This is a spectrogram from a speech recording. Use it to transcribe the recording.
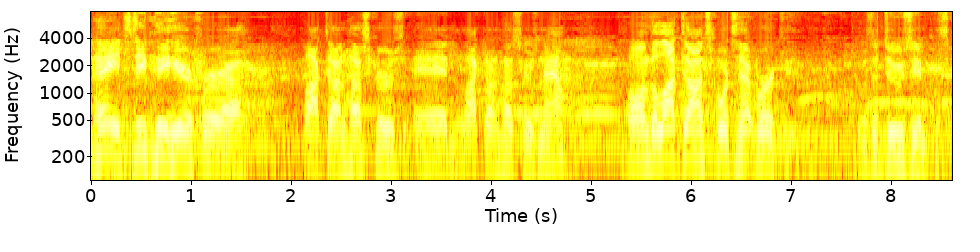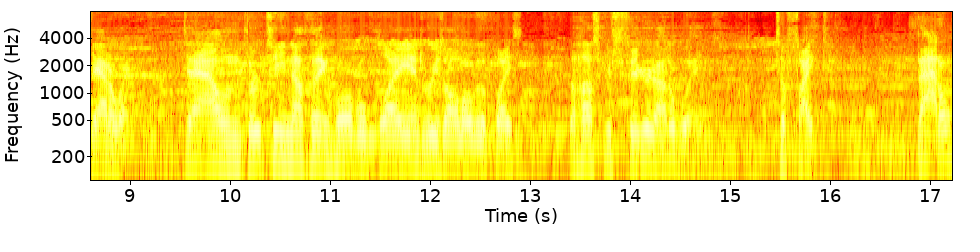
Hey, it's DP here for uh, Locked On Huskers and Locked On Huskers now. On the Locked On Sports Network, it was a doozy in Piscataway. Down 13 nothing, horrible play, injuries all over the place. The Huskers figured out a way to fight, battle,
